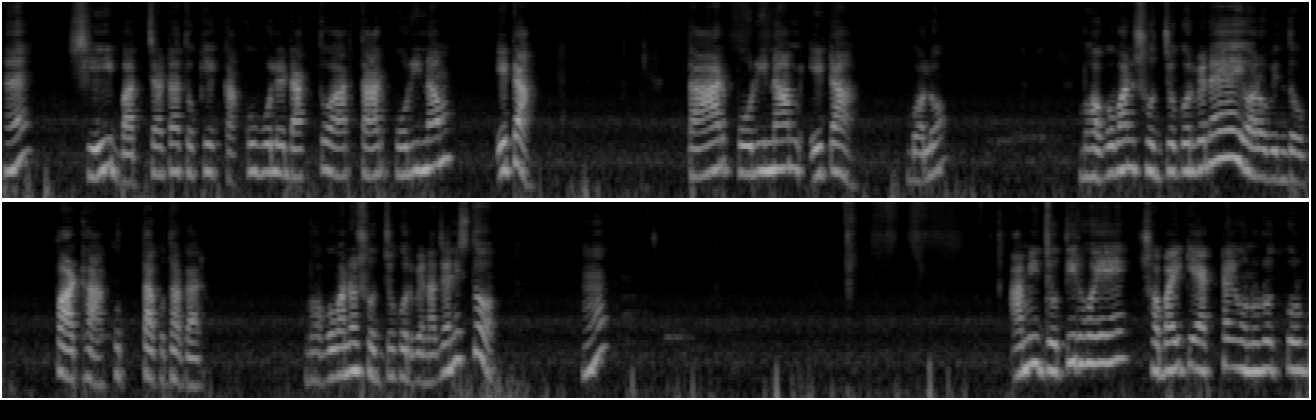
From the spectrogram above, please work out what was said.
হ্যাঁ? সেই বাচ্চাটা তোকে কাকু বলে ডাকতো আর তার পরিণাম এটা। তার পরিণাম এটা। বলো। ভগবান সহ্য করবে না এই অরবিন্দ। পাঠা, কুত্তা কোথাকার? ভগবানও সহ্য করবে না, জানিস তো? হুম? আমি জ্যোতির হয়ে সবাইকে একটাই অনুরোধ করব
